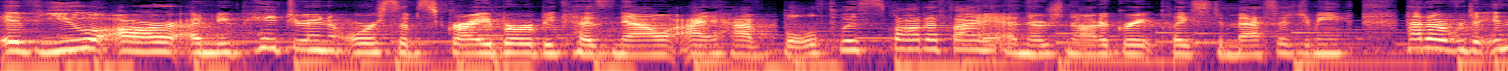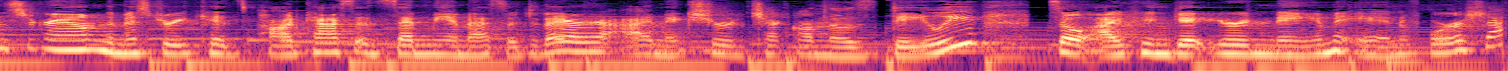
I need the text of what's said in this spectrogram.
If you are a new patron or subscriber, because now I have both with Spotify and there's not a great place to message me, head over to Instagram, the Mystery Kids Podcast, and send me a message there. I make sure to check on those daily so I can get your name in for a shout.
